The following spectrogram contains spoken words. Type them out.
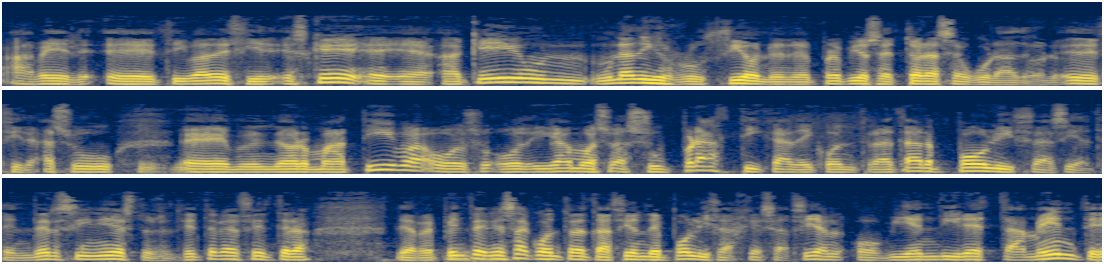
A ver, eh, te iba a decir, es que eh, aquí hay una disrupción en el propio sector asegurador, es decir, a su normativa o, o, digamos a su práctica de contratar pólizas y atender siniestros, etcétera, etcétera, de repente en esa contratación de pólizas que se hacían o bien directamente,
